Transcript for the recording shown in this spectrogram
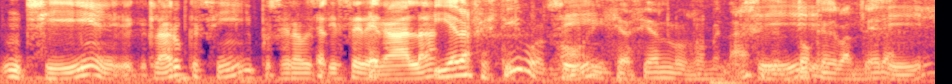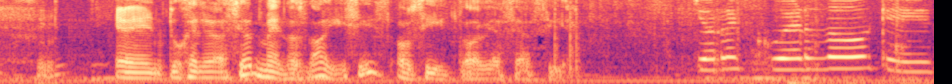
Mm, sí, claro que sí, pues era vestirse de gala. Y era festivo, ¿no? Sí. Y se hacían los homenajes, el toque de bandera. Sí, sí. En tu generación menos, ¿no, Isis? ¿O sí, todavía se hacía? Yo recuerdo que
